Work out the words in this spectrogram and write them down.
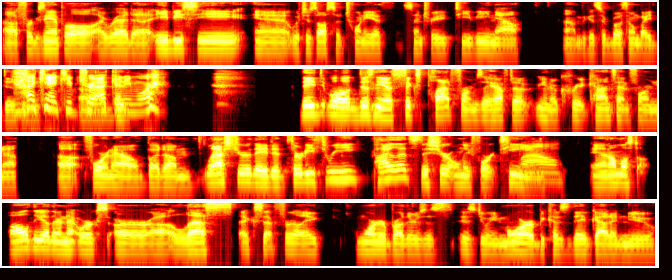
Uh, for example, I read uh, ABC, uh, which is also 20th Century TV now, um, because they're both owned by Disney. I can't keep uh, track did- anymore. They well disney has six platforms they have to you know create content for them now uh, for now but um, last year they did 33 pilots this year only 14 Wow. and almost all the other networks are uh, less except for like warner brothers is is doing more because they've got a new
